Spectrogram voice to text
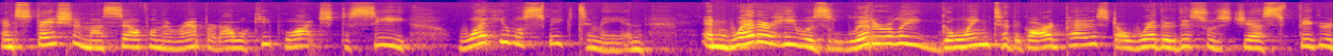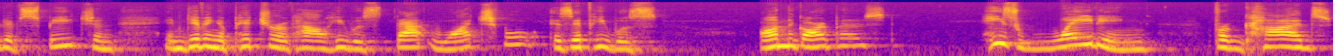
and station myself on the rampart. I will keep watch to see what he will speak to me. And, and whether he was literally going to the guard post or whether this was just figurative speech and, and giving a picture of how he was that watchful as if he was on the guard post, He's waiting for God's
